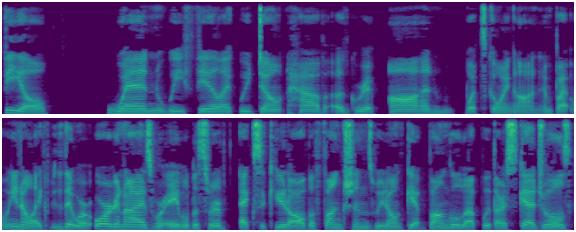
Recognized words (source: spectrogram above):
feel when we feel like we don't have a grip on what's going on. And, but, you know, like that we're organized, we're able to sort of execute all the functions. We don't get bungled up with our schedules.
